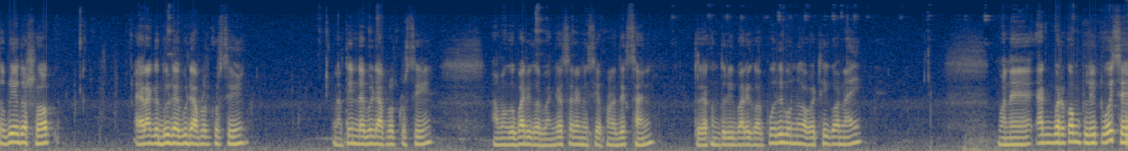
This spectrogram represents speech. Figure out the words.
তো প্রিয় দর্শক, এর আগে দুইটা ভিডিও আপলোড করছি, না, তিনটা ভিডিও আপলোড করছি। আমাকে বাড়িঘর ভেঙে ছেড়ে নিছি আপনারা দেখছেন। তো এখন তো এই বাড়িঘর পরিপূর্ণভাবে ঠিক নাই। মানে একবার কমপ্লিট হয়েছে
